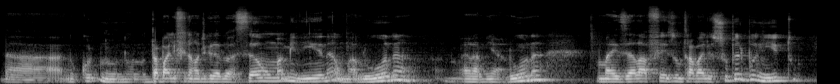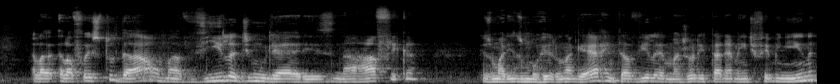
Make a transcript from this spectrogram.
na, no, no, no, trabalho final de graduação, uma menina, uma aluna, não era minha aluna, mas ela fez um trabalho super bonito ela, ela foi estudar uma vila de mulheres na África, que os maridos morreram na guerra, então a vila é majoritariamente feminina,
